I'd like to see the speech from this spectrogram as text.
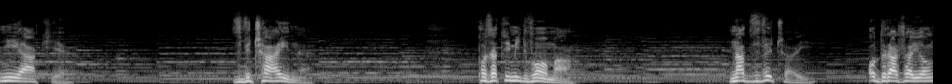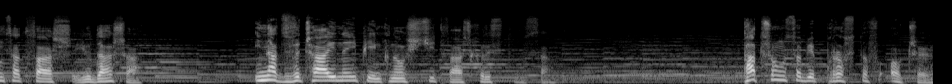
nijakie, zwyczajne. Poza tymi dwoma, nadzwyczaj odrażająca twarz Judasza i nadzwyczajnej piękności twarz Chrystusa. Patrzą sobie prosto w oczy.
